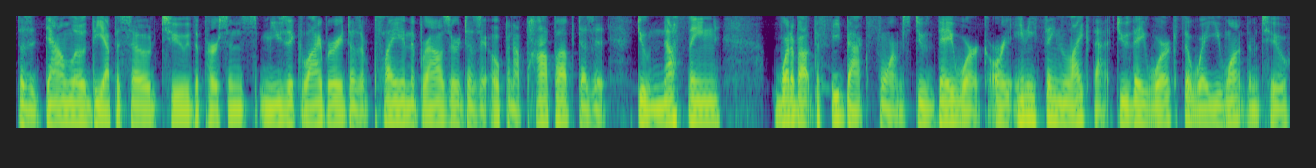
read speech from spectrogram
Does it download the episode to the person's music library? Does it play in the browser? Does it open a pop up? Does it do nothing? What about the feedback forms? Do they work or anything like that? Do they work the way you want them to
